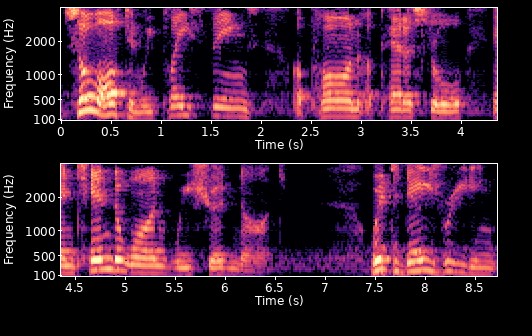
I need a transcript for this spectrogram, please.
So often we place things upon a pedestal, and 10 to 1 we should not. With today's reading,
